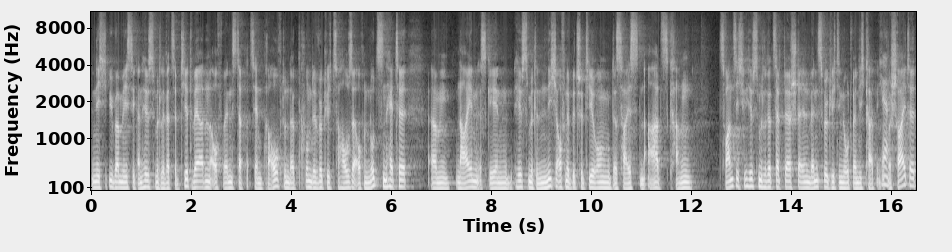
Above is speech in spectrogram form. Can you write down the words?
nicht übermäßig an Hilfsmittel rezeptiert werden, auch wenn es der Patient braucht und der Kunde wirklich zu Hause auch einen Nutzen hätte. Ähm, nein, es gehen Hilfsmittel nicht auf eine Budgetierung. Das heißt, ein Arzt kann 20 Hilfsmittelrezepte erstellen, wenn es wirklich die Notwendigkeit nicht ja. überschreitet.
